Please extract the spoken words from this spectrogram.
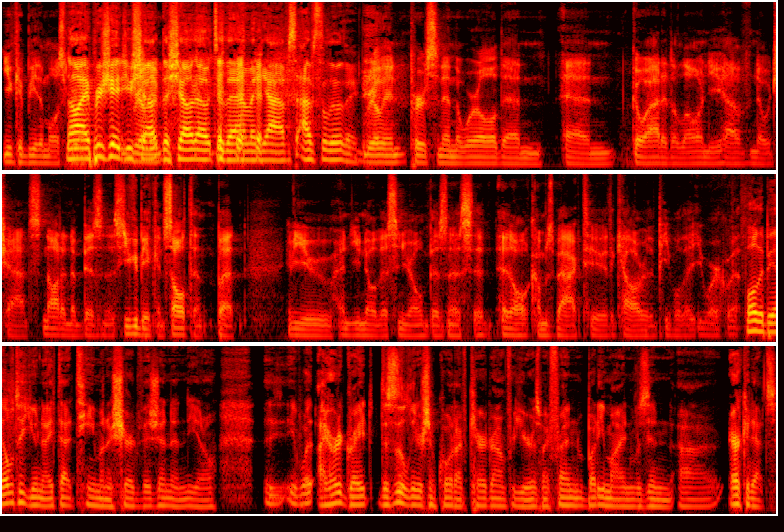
You could be the most. No, I appreciate you shout the shout out to them, and yeah, absolutely, brilliant person in the world, and and go at it alone, you have no chance. Not in a business. You could be a consultant, but if you and you know this in your own business, it, it all comes back to the caliber of the people that you work with. Well, to be able to unite that team on a shared vision, and you know, it, it, I heard a great. This is a leadership quote I've carried around for years. My friend, buddy mine, was in uh, Air Cadets.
